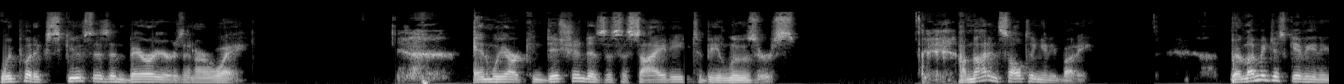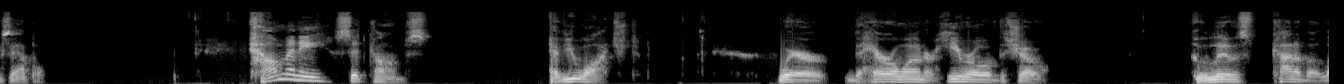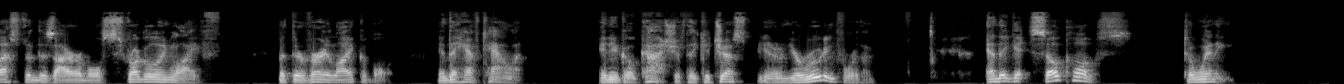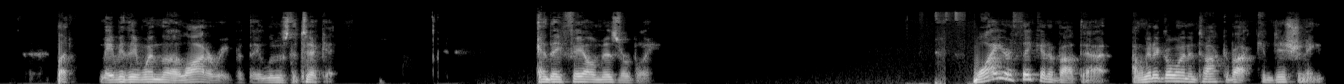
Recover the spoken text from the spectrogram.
we put excuses and barriers in our way. And we are conditioned as a society to be losers. I'm not insulting anybody, but let me just give you an example. How many sitcoms have you watched where the heroine or hero of the show who lives kind of a less than desirable, struggling life, but they're very likable and they have talent. And you go, gosh, if they could just, you know, you're rooting for them. And they get so close to winning. But maybe they win the lottery, but they lose the ticket. And they fail miserably. Why you're thinking about that, I'm going to go in and talk about conditioning.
